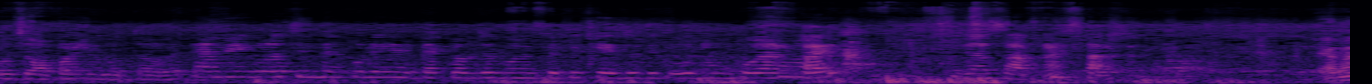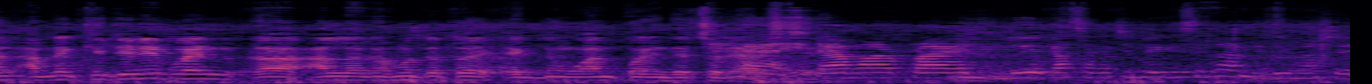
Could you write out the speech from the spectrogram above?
বলছে অপারেশন করতে হবে। তাই আমি এগুলো চিন্তা করে দেখলাম যে হোমিওপ্যাথি খেয়ে যদি কোনো উপকার হয় আপনার সাথে। এখন আপনি কিডনি পয়েন্ট আল্লাহ রহমতে তো একদম ওয়ান পয়েন্টে চলে হ্যাঁ আসছে। এটা আমার প্রায় দুই কাছাকাছি হয়ে গেছিল আমি দুই মাসে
